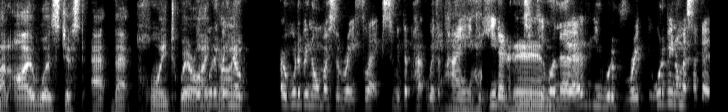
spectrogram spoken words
but I was just at that point where I go. it would have been almost a reflex with the with the pain. Oh, if you hit a oh, man. particular nerve, you would have re, it would have been almost like a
